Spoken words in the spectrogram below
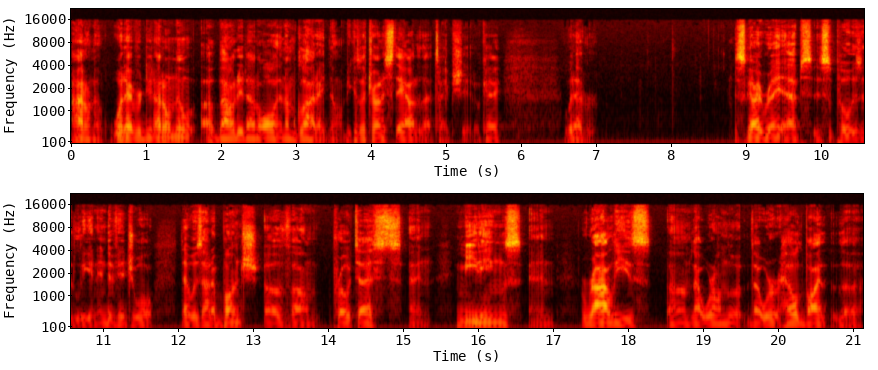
I don't know, whatever, dude. I don't know about it at all and I'm glad I don't because I try to stay out of that type shit, okay? Whatever. This guy Ray Epps is supposedly an individual that was at a bunch of um, protests and meetings and rallies um, that were on the that were held by the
